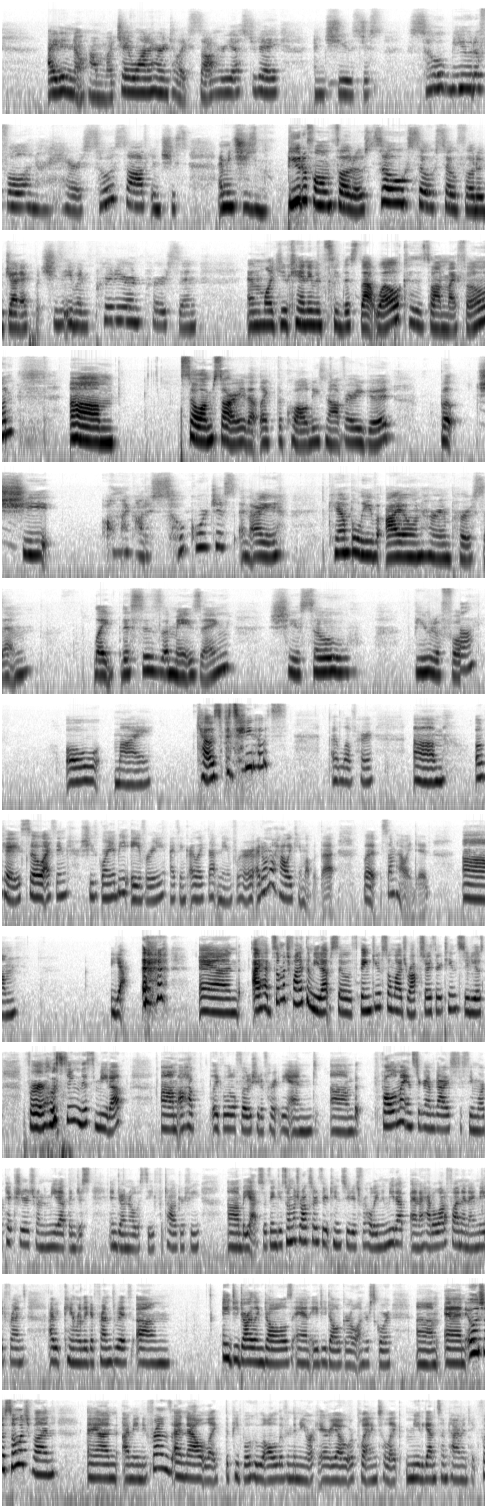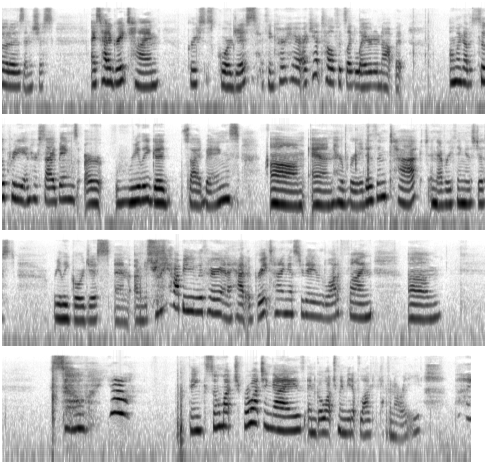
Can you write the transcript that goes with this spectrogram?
I didn't know how much I wanted her until I saw her yesterday and she was just so beautiful and her hair is so soft and she's I mean she's beautiful in photos, so so so photogenic, but she's even prettier in person. And like you can't even see this that well cuz it's on my phone. Um so I'm sorry that like the quality's not very good, but she oh my god, is so gorgeous and I can't believe I own her in person. Like this is amazing. She is so beautiful. Oh my cow's potatoes. I love her. Um, okay, so I think she's going to be Avery. I think I like that name for her. I don't know how I came up with that, but somehow I did. Um, yeah. and I had so much fun at the meetup, so thank you so much, Rockstar 13 Studios, for hosting this meetup. Um, I'll have like a little photo shoot at the end. Um, but follow my Instagram, guys, to see more pictures from the meetup and just in general see photography. Um, but yeah, so thank you so much, Rockstar 13 Studios, for holding the meetup, and I had a lot of fun, and I made friends. I became really good friends with um, AG Darling Dolls and AG Doll Girl underscore. Um, and it was just so much fun, and I made new friends, and now like the people who all live in the New York area, we're planning to like meet again sometime and take photos, and it's just I just had a great time. Grace is gorgeous. I think her hair, I can't tell if it's like layered or not, but oh my god, it's so pretty, and her side bangs are really good side bangs, um, and her braid is intact, and everything is just really gorgeous, and I'm just really happy with her, and I had a great time yesterday, it was a lot of fun. Um, so yeah, thanks so much for watching, guys, and go watch my meetup vlog if you haven't already. Bye!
